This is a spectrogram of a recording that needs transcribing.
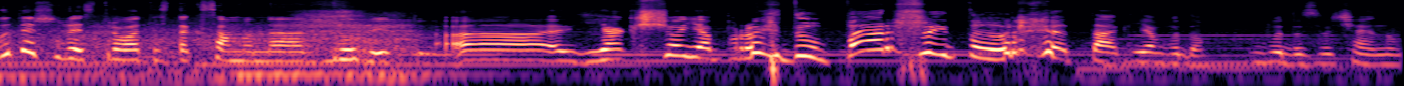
будеш реєструватись так само на другий тур? Якщо я пройду перший тур, так, я буду. Буду, звичайно.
